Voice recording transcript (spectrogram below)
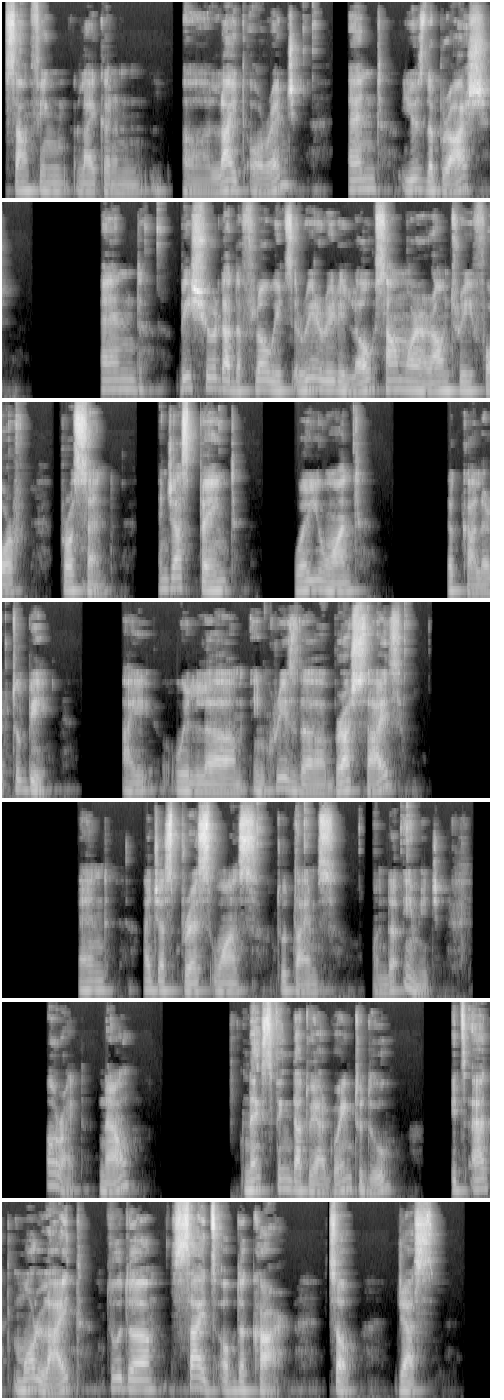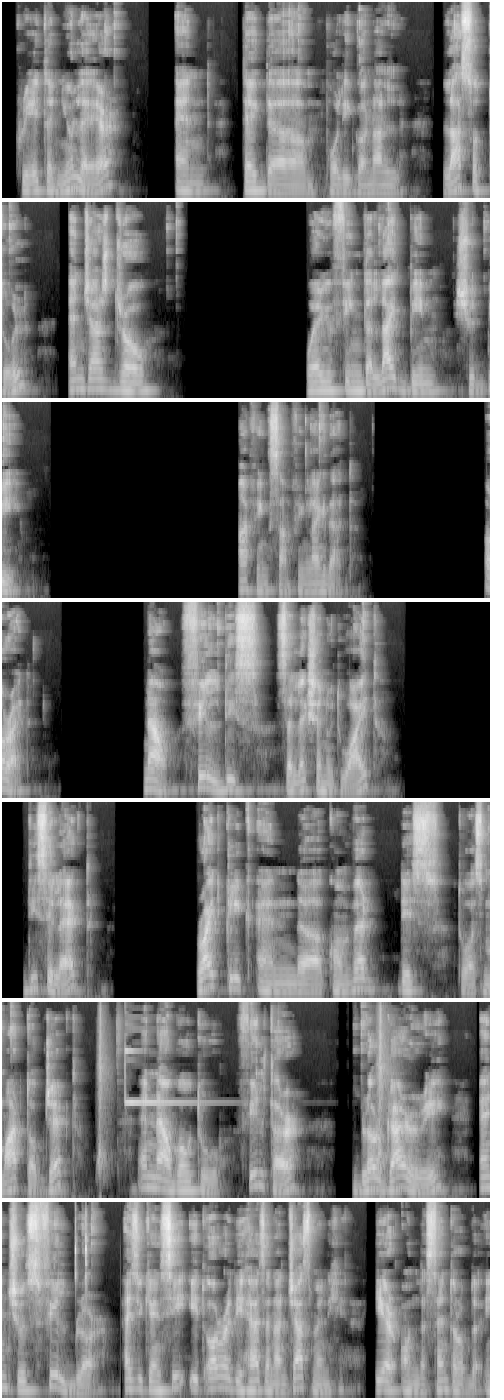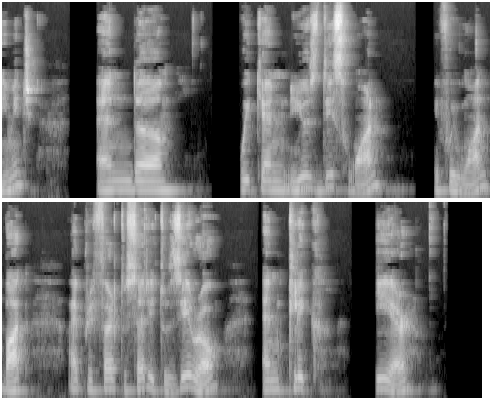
something like a uh, light orange and use the brush and be sure that the flow is really really low somewhere around 3-4 percent and just paint where you want the color to be I will um, increase the brush size and I just press once, two times on the image. Alright, now, next thing that we are going to do is add more light to the sides of the car. So just create a new layer and take the polygonal lasso tool and just draw where you think the light beam should be. I think something like that. Alright. Now fill this selection with white, deselect, right click and uh, convert this to a smart object and now go to filter, blur gallery and choose field blur. As you can see it already has an adjustment here on the center of the image and uh, we can use this one if we want but I prefer to set it to zero and click here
